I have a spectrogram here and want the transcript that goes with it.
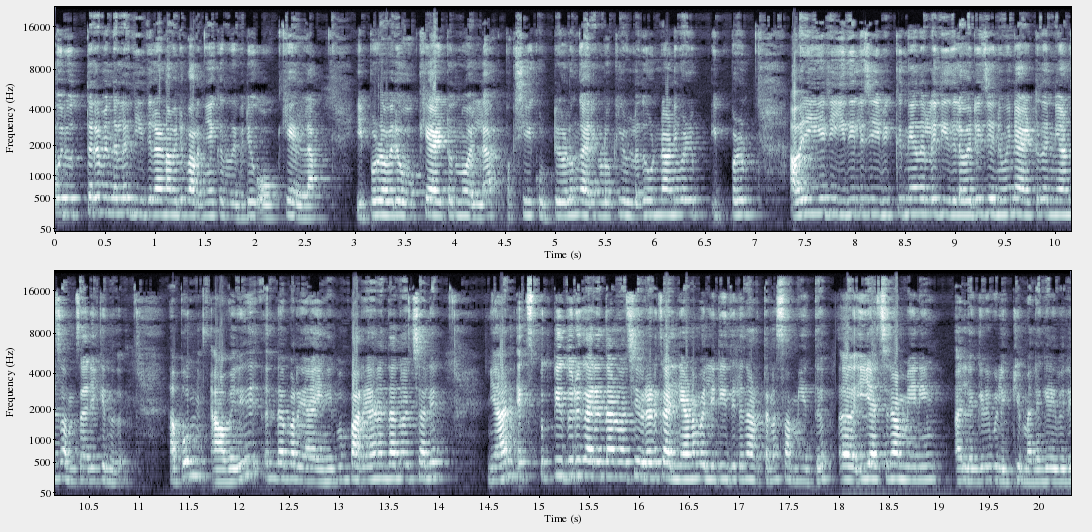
ഒരു ഉത്തരം എന്നുള്ള രീതിയിലാണ് അവർ പറഞ്ഞേക്കുന്നത്. ഇവർ ഓക്കെ അല്ല. ഇപ്പോഴും അവർ ഓക്കെ ആയിട്ടൊന്നും അല്ല. പക്ഷേ ഈ കുട്ടികളും കാര്യങ്ങളൊക്കെ ഉള്ളത് കൊണ്ടാണ് ഇവർ ഇപ്പോഴും അവർ ഈ രീതിയിൽ ജീവിക്കുന്ന എന്നുള്ള രീതിയിൽ അവർ ജെനുവിൻ ആയിട്ട് തന്നെയാണ് സംസാരിക്കുന്നത്. അപ്പം അവർ എന്താ പറയാ ഇനിയിപ്പം പറയാൻ എന്താന്ന് വെച്ചാൽ ഞാൻ എക്സ്പെക്ട് ചെയ്തൊരു കാര്യം എന്താണെന്ന് വെച്ചാൽ ഇവരുടെ കല്യാണം വലിയ രീതിയിൽ നടത്തുന്ന സമയത്ത് ഈ അച്ഛനും അമ്മേനെയും അല്ലെങ്കിൽ വിളിക്കും. അല്ലെങ്കിൽ ഇവർ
